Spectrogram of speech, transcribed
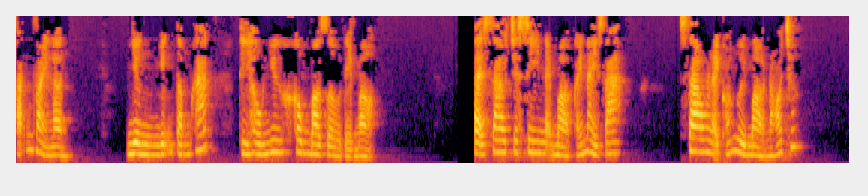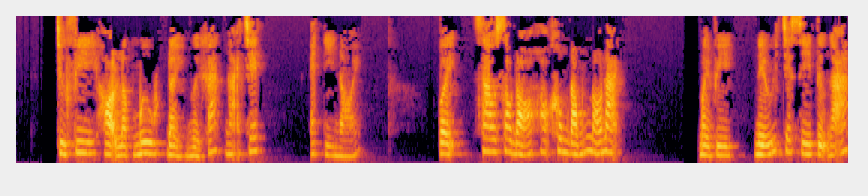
sẵn vài lần. Nhưng những tấm khác thì hầu như không bao giờ để mở. Tại sao Chelsea lại mở cái này ra? Sao lại có người mở nó chứ? Trừ phi họ lập mưu đẩy người khác ngã chết. Eddie nói. Vậy sao sau đó họ không đóng nó lại? Bởi vì nếu Chelsea tự ngã,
